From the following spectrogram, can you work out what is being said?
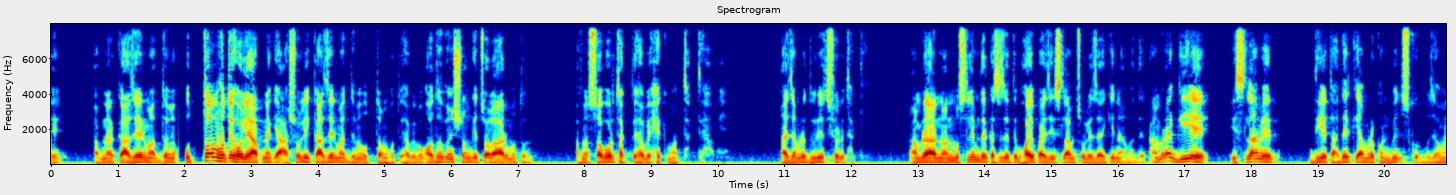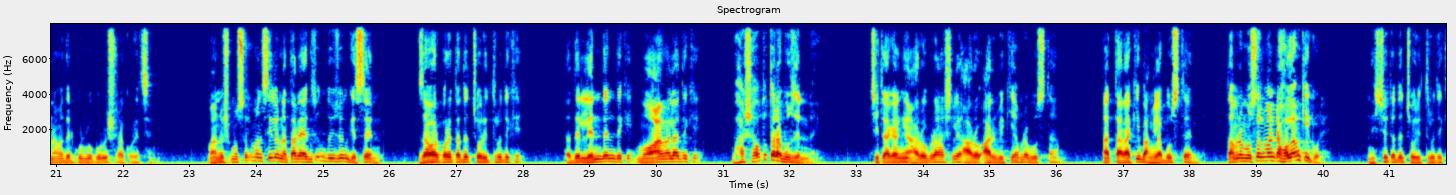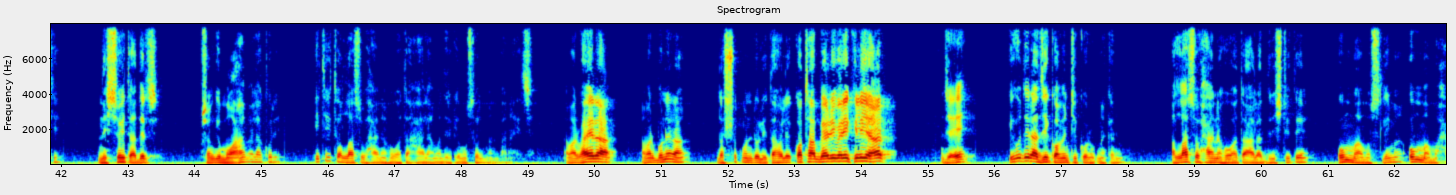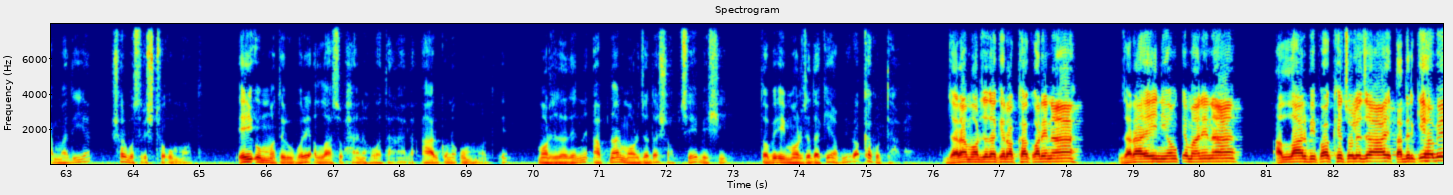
আপনার কাজের মাধ্যমে উত্তম হতে হলে আপনাকে আসলে কাজের মাধ্যমে উত্তম হতে হবে এবং অধবের সঙ্গে চলার মতন আপনার সবর থাকতে হবে, হেকমত থাকতে হবে। আজ আমরা দূরে সরে থাকি। আমরা নন মুসলিমদের কাছে যেতে ভয় পাই যে ইসলাম চলে যায় কিনা আমাদের। আমরা গিয়ে ইসলামের দিয়ে তাদেরকে আমরা কনভিন্স করব যেমন আমাদের পূর্বপুরুষরা করেছেন। মানুষ মুসলমান ছিল না, তারা একজন, দুইজন গেছেন। যাওয়ার পরে তাদের চরিত্র দেখে তাদের লেনদেন দেখে, মোয়ামেলা দেখে, ভাষাও তো তারা বুঝেন নাই। চিটাগাঙে আরবরা আসলে আরও আরবি কি আমরা বুঝতাম? আর তারা কি বাংলা বুঝতেন? তো আমরা মুসলমানটা হলাম কি করে? নিশ্চয়ই তাদের চরিত্র দেখে, নিশ্চয়ই তাদের সঙ্গে মোয়ামেলা করে। এটাই তো আল্লাহ সুবাহ আমাদেরকে মুসলমান বানাইছে। আমার ভাইয়েরা, আমার বোনেরা, দর্শক মন্ডলী তাহলে কথা ভেরি ভেরি ক্লিয়ার যে ইহুদিরা যে কমেন্টটি করুক না কেন আল্লাহ সুহান হুয়া তালার দৃষ্টিতে উম্মা মুসলিমা, উম্মা মুহাম্মাদিয়া সর্বশ্রেষ্ঠ উম্মত। এই উম্মতের উপরে আল্লাহ সুহান হুয়া তালা আর কোনো উম্মতকে মর্যাদা দেন আপনার মর্যাদা সবচেয়ে বেশি, তবে এই মর্যাদাকে আপনি রক্ষা করতে হবে। যারা মর্যাদাকে রক্ষা করে না, যারা এই নিয়মকে মানে না, আল্লাহর বিপক্ষে চলে যায়, তাদের কি হবে?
